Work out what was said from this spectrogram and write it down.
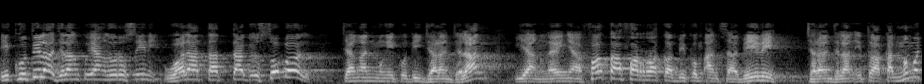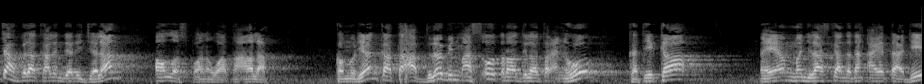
Ikutilah jalanku yang lurus ini. Wala tattabi'us subul jangan mengikuti jalan-jalan yang lainnya. Fatafarraqa bikum ansabili jalan-jalan itu akan memecah belah kalian dari jalan Allah Subhanahu wa taala. Kemudian kata Abdullah bin Mas'ud radhiyallahu anhu ketika ya menjelaskan tentang ayat tadi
